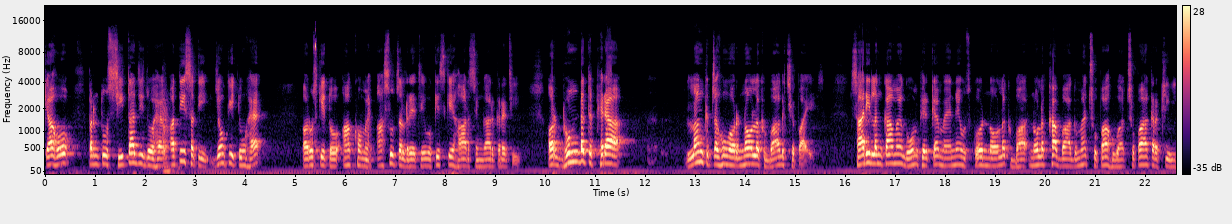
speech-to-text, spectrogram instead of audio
क्या हो, परंतु सीता जी जो है, अति सती जो कि तू है, और उसकी तो आँखों में आँसू चल रहे थे, वो किसके हार श्रृंगार करे थी? और ढूंढत फिरा, लंक चहू और नौलख बाग छिपाए। सारी लंका में घूम फिर के मैंने उसको नौलख बाग नौलखा बाग में छुपा हुआ, छुपा कर रखी हुई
